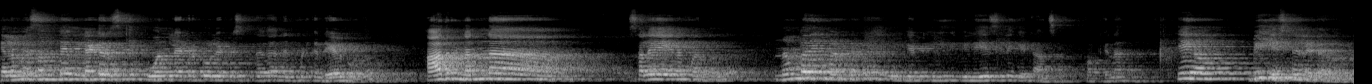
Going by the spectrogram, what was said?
ಕೆಲವೊಮ್ಮೆ sometime letter skip one letter two letters ಇದ್ದಾಗ ನೆನ್ಪಿಟ್ಕೊಂಡು ಹೇಳ್ಬೋದು. ಆದರೂ ನನ್ನ ಸಲಹೆ ಏನಪ್ಪ ಅಂತಂದರೆ ನಂಬರಿಂಗ್ ಮಾಡಿಕೊಂಡ್ರೆ ಯು ವಿಲ್ ಗೆಟ್ ಈ ವಿಲ್ ಈಸಿಲಿ ಗೆಟ್ ಆನ್ಸರ್ ಓಕೆನಾ ಏನು ಬಿ ಎಷ್ಟನೇ ಲೆಟರ್ ಅಂತ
